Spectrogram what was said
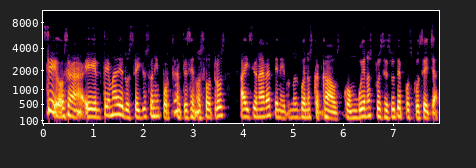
Sí, o sea, el tema de los sellos son importantes en nosotros adicional a tener unos buenos cacaos con buenos procesos de post cosecha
